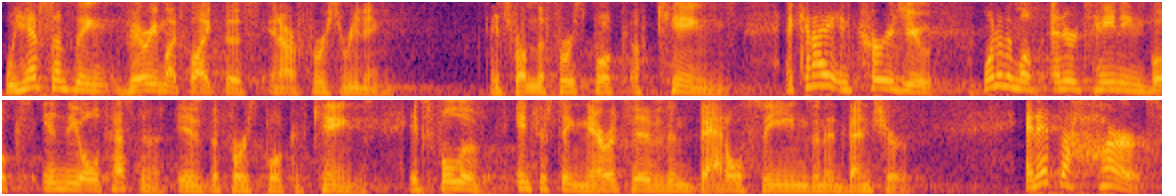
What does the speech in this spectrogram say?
We have something very much like this in our first reading. It's from the first book of Kings. And can I encourage you, one of the most entertaining books in the Old Testament is the first book of Kings. It's full of interesting narratives and battle scenes and adventure. And at the heart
